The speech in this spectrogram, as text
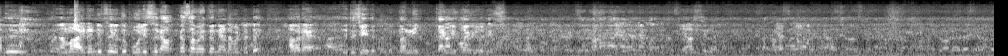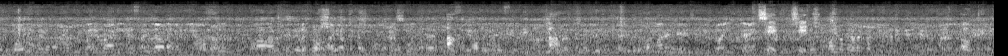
അത് നമ്മൾ ഐഡന്റിഫൈ ചെയ്തു. പോലീസ് കറക്ക സമയത്ത് തന്നെ ഇടപെട്ടിട്ട് അവരെ ഇത് ചെയ്തിട്ടുണ്ട്. നന്ദി. Thank you thank you very much ശരി ശരി ഓക്കെ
